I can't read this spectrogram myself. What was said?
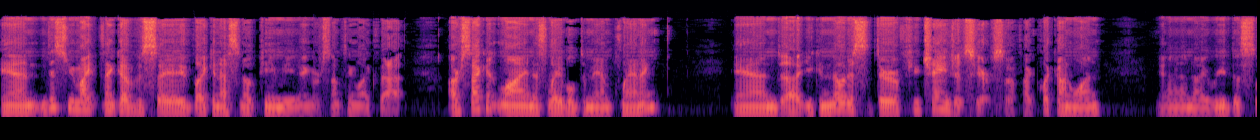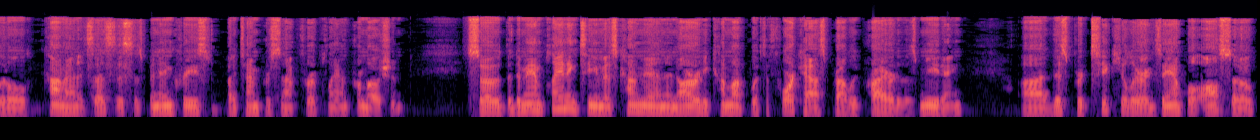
And this you might think of as, say, like an S&OP meeting or something like that. Our second line is labeled demand planning. And uh, you can notice that there are a few changes here. So if I click on one, and I read this little comment. It says this has been increased by 10% for a planned promotion. So the demand planning team has come in and already come up with a forecast probably prior to this meeting. Uh, this particular example also,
